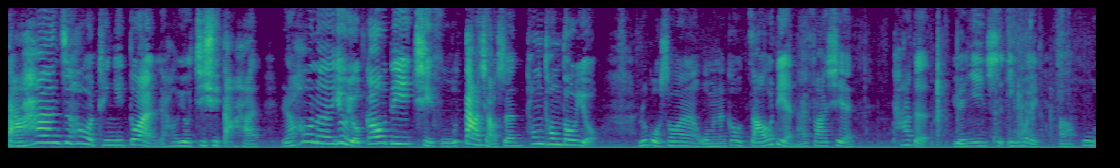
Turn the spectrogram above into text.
打鼾之后停一段，然后又继续打鼾，然后呢又有高低起伏、大小声，通通都有。如果说呢，我们能够早点来发现。它的原因是因为呃呼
